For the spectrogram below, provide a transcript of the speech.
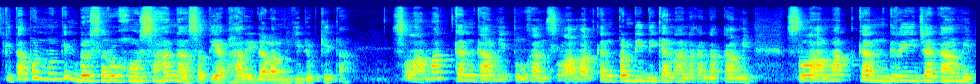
Kita pun mungkin berseru hosana setiap hari dalam hidup kita. Selamatkan kami Tuhan, selamatkan pendidikan anak-anak kami, selamatkan gereja kami,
